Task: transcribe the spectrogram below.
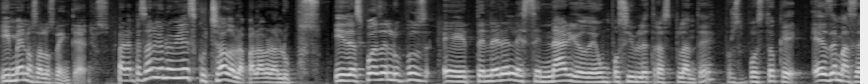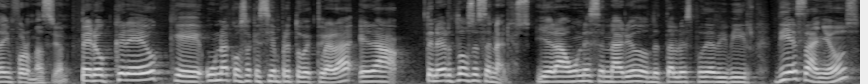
y menos a los 20 años. Para empezar, yo no había escuchado la palabra lupus. Y después de lupus, eh, tener el escenario de un posible trasplante, por supuesto que es demasiada información. Pero creo que una cosa que siempre tuve clara era tener dos escenarios. Y era un escenario donde tal vez podía vivir 10 años,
